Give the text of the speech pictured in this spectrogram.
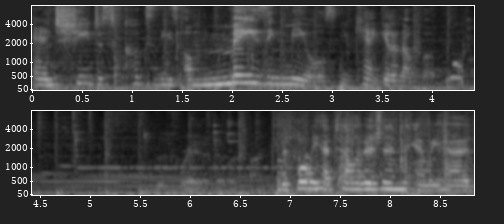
And she just cooks these amazing meals you can't get enough of. Before we had television and we had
